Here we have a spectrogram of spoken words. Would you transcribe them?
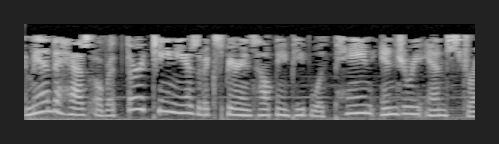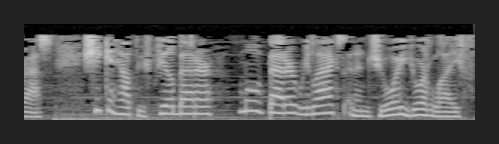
Amanda has over 13 years of experience helping people with pain, injury, and stress. She can help you feel better, move better, relax, and enjoy your life.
